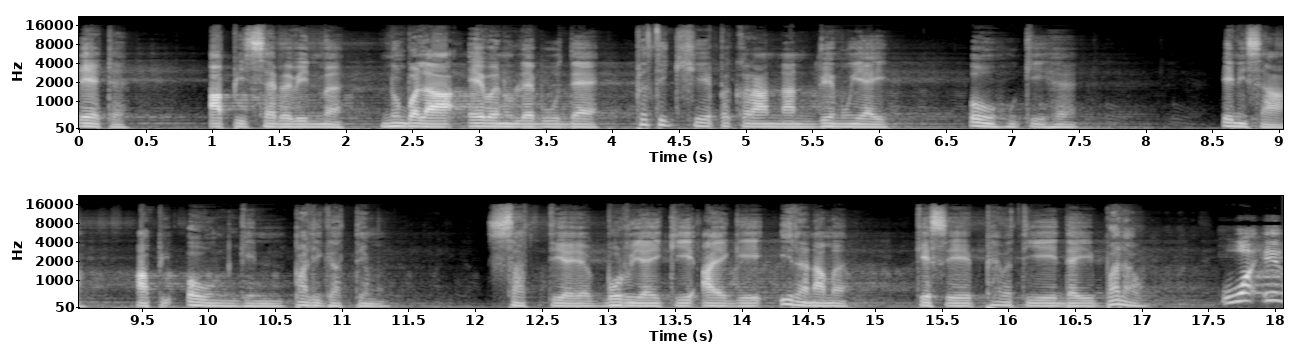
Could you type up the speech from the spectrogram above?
එයට අපි සැබවින්ම නුබලා එවනු ලැබූ දෑ ප්‍රතික්ෂේප කරන්නන් වෙමුයැයි ඔවුහු කීහ. එනිසා අපි ඔවුන්ගෙන් පලිගත්තෙමු. සත්‍යය බොරුයැයිකී අයගේ ඉරනම කෙසේ පැවතියේ දැයි බලව්. وإذ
